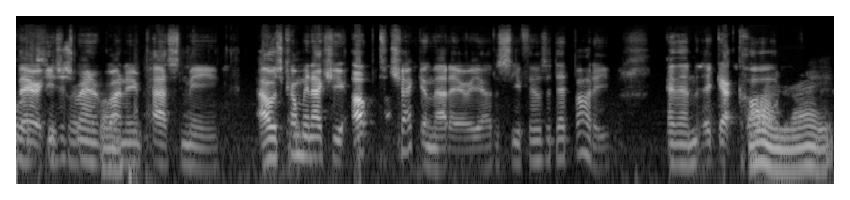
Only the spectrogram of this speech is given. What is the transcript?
there. He just ran running past me. I was coming actually up to check in that area to see if there was a dead body, and then it got called. bottom right.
